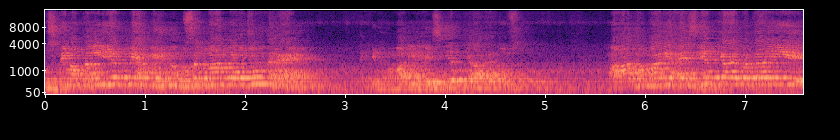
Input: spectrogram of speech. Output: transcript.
मुस्लिम अकलियत में हम मुसलमान मौजूद हैं। लेकिन हमारी हैसियत क्या है दोस्तों? आज हमारी हैसियत क्या है बताइए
